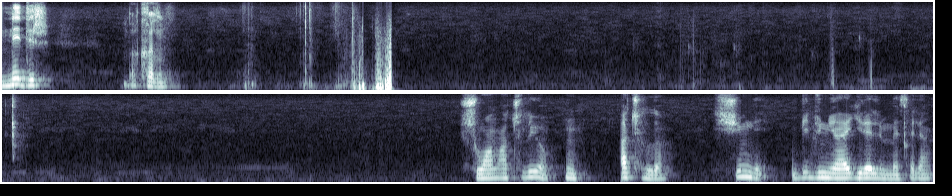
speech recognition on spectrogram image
nedir? Bakalım. Şu an açılıyor. Hı, açıldı. Şimdi bir dünyaya girelim mesela.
